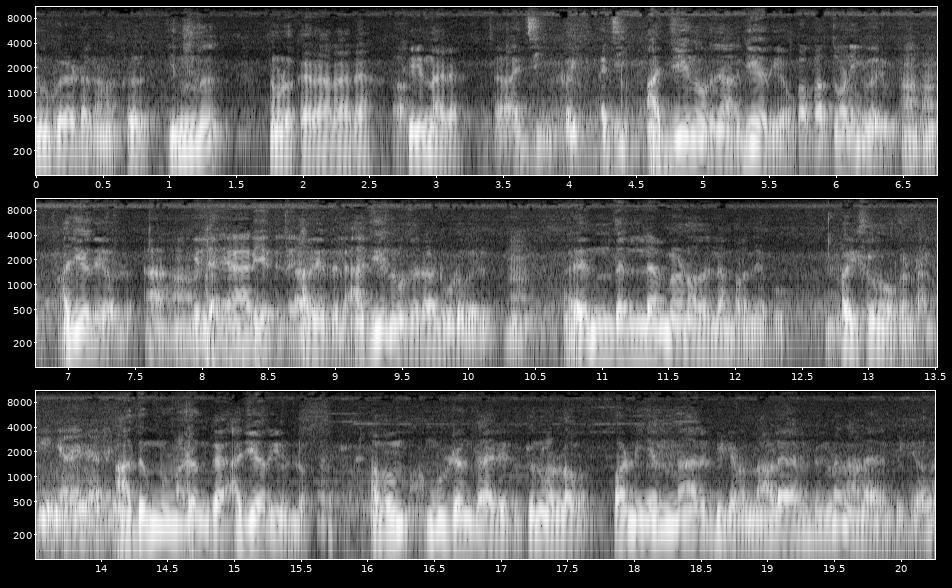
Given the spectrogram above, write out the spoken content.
രൂപയുടെ കണക്ക് ഇന്ന് നമ്മുടെ കരാർ ആരാ? ചെയ്യുന്ന അജി അജി. അജി എന്ന് പറഞ്ഞാൽ അജി അറിയാവും? പത്ത് മണിക്ക് വരും. അജി അറിയാമല്ലോ ആ. ഇല്ല ഞാൻ അറിയത്തില്ല. അറിയത്തില്ല. അജി എന്ന് പറഞ്ഞ ഒരാൾ കൂടെ വരും. എന്തെല്ലാം വേണോ അതെല്ലാം പറഞ്ഞേക്കൂ പൈസ നോക്കണ്ട. അത് മുഴുവൻ അജി അറിയുമല്ലോ. അപ്പം മുഴുവൻ കാര്യത്തിനുള്ള പണി എന്ന് ആരംഭിക്കണം. നാളെ ആരംഭിക്കണം നാളെ ആരംഭിക്കണം.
